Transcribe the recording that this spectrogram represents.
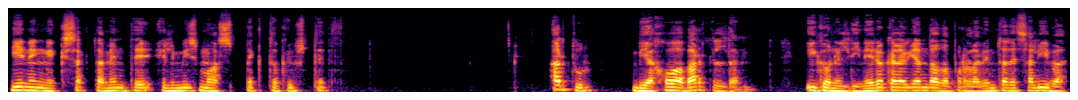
Tienen exactamente el mismo aspecto que usted. Arthur viajó a Bartledan y con el dinero que le habían dado por la venta de saliva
